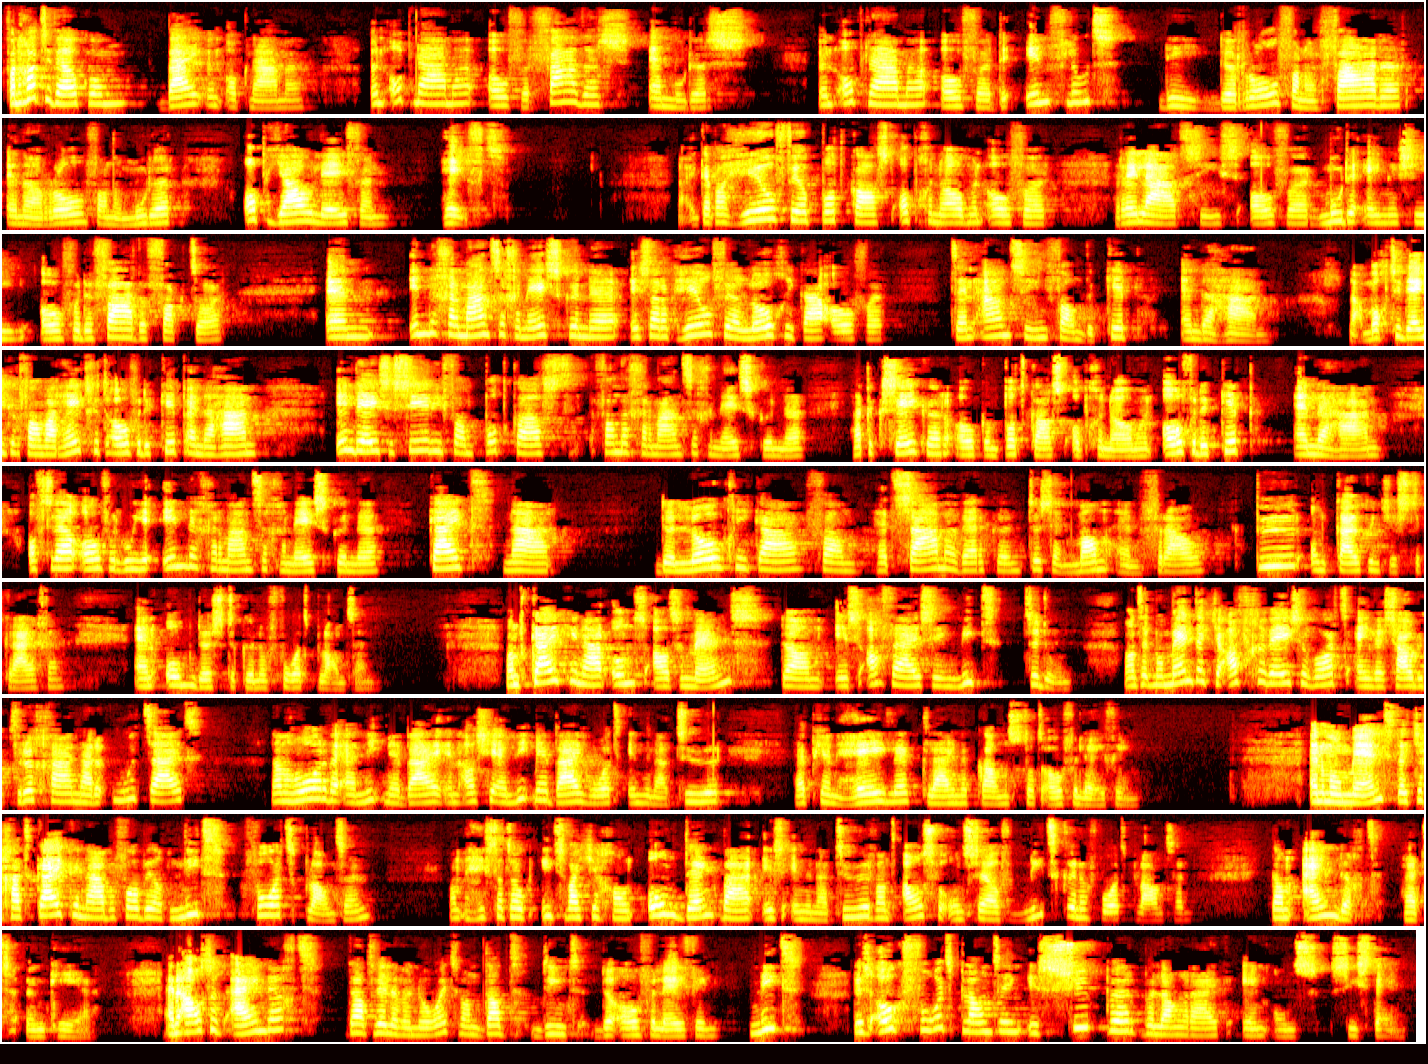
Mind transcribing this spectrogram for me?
Van harte welkom bij een opname. Een opname over vaders en moeders. Een opname over de invloed die de rol van een vader en een rol van een moeder op jouw leven heeft. Nou, ik heb al heel veel podcasts opgenomen over relaties, over moederenergie, over de vaderfactor. En in de Germaanse geneeskunde is daar ook heel veel logica over ten aanzien van de kip en de haan. Nou, mocht u denken van waar heeft het over de kip en de haan? In deze serie van podcast van de Germaanse geneeskunde heb ik zeker ook een podcast opgenomen over de kip en de haan. Oftewel over hoe je in de Germaanse geneeskunde kijkt naar de logica van het samenwerken tussen man en vrouw, puur om kuikentjes te krijgen en om dus te kunnen voortplanten. Want kijk je naar ons als mens, dan is afwijzing niet te doen. Want het moment dat je afgewezen wordt en we zouden teruggaan naar de oertijd, dan horen we er niet meer bij. En als je er niet meer bij hoort in de natuur, heb je een hele kleine kans tot overleving. En het moment dat je gaat kijken naar bijvoorbeeld niet voortplanten, dan is dat ook iets wat je gewoon ondenkbaar is in de natuur. Want als we onszelf niet kunnen voortplanten, dan eindigt het een keer. En als het eindigt, dat willen we nooit, want dat dient de overleving niet. Dus ook voortplanting is super belangrijk in ons systeem.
